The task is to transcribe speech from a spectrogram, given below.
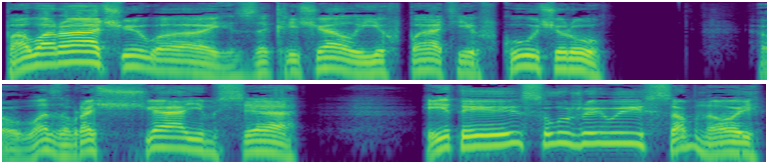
поворачивай, закричал Евпатьев кучеру. Возвращаемся, и ты, служивый, со мной.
